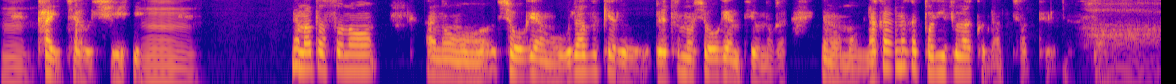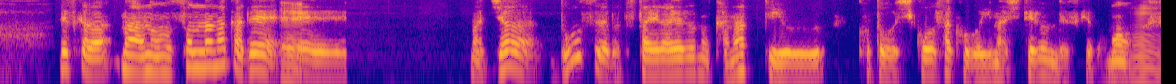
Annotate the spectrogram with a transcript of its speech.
うん、書いちゃうし、うん、で、またその、あの、証言を裏付ける別の証言っていうのが、でももうなかなか取りづらくなっちゃってるんですよ。ですから、まあ、あの、そんな中で、ええ。えー、まあ、じゃあ、どうすれば伝えられるのかなっていうことを試行錯誤今してるんですけども、うん、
